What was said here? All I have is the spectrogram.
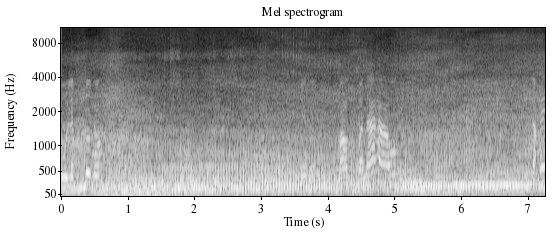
ulap doon, no? Yun, no? Mount Banahaw. Laki.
